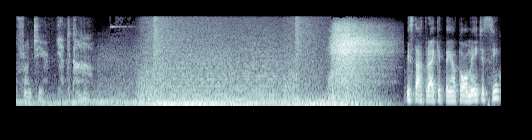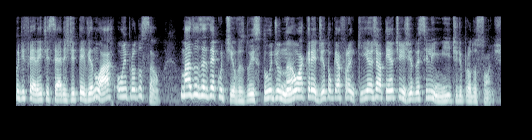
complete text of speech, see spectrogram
frontier yet to come. Star Trek tem atualmente cinco diferentes séries de TV no ar ou em produção. Mas os executivos do estúdio não acreditam que a franquia já tenha atingido esse limite de produções.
